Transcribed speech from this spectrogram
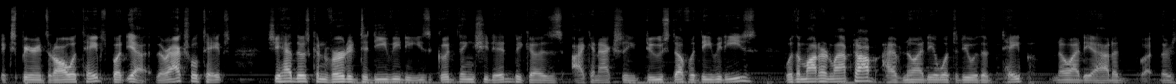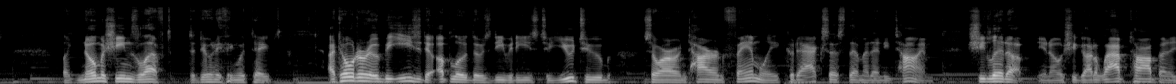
experience at all with tapes, but yeah, they're actual tapes. She had those converted to DVDs. Good thing she did because I can actually do stuff with DVDs with a modern laptop. I have no idea what to do with a tape. No idea how to. There's like no machines left to do anything with tapes. I told her it would be easy to upload those DVDs to YouTube so our entire family could access them at any time she lit up. You know, she got a laptop and a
